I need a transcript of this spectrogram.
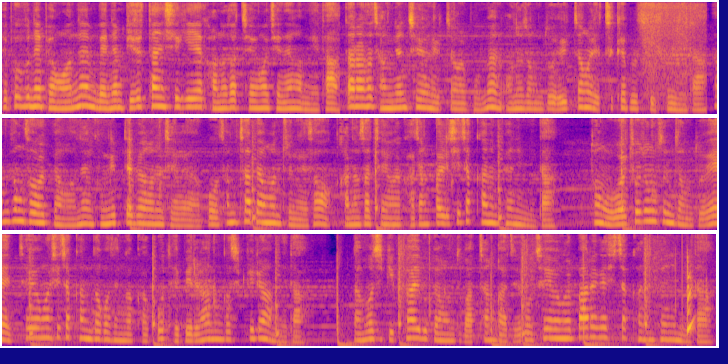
대부분의 병원은 매년 비슷한 시기에 간호사 채용을 진행합니다. 따라서 작년 채용 일정을 보면 어느 정도 일정을 예측해 볼 수 있습니다. 삼성서울병원은 국립대병원을 제외하고 3차 병원 중에서 간호사 채용을 가장 빨리 시작하는 편입니다. 보통 5월 초중순 정도에 채용을 시작한다고 생각하고 대비를 하는 것이 필요합니다. 나머지 빅5 병원도 마찬가지로 채용을 빠르게 시작하는 편입니다.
